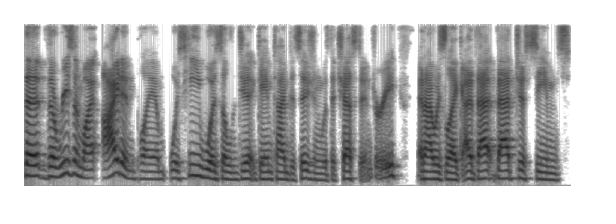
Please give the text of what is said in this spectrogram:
the the reason why I didn't play him was he was a legit game time decision with the chest injury, and I was like I, that that just seems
